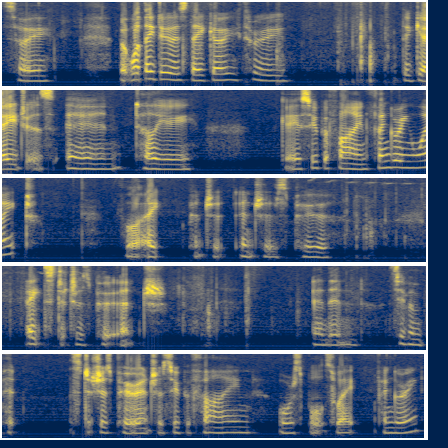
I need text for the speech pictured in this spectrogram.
So but what they do is they go through the gauges and tell you okay a super fine fingering weight for 8 inches per 8 stitches per inch. And then 7 stitches per inch are super or sports weight fingering.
